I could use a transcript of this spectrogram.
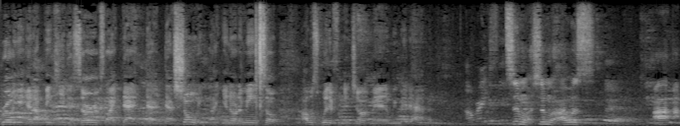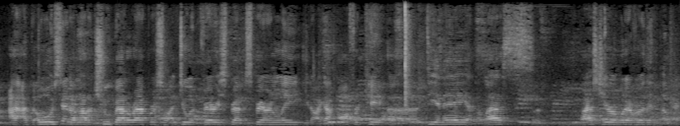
brilliant, and I think he deserves like that that that showing. Like you know what I mean. So I was with it from the jump, man, and we made it happen. All right. Similar, similar. I was, I, I, I've always said I'm not a true battle rapper, so I do it very sp- sparingly. You know, I got offered K, uh, DNA at the last last year or whatever. Then, Okay.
